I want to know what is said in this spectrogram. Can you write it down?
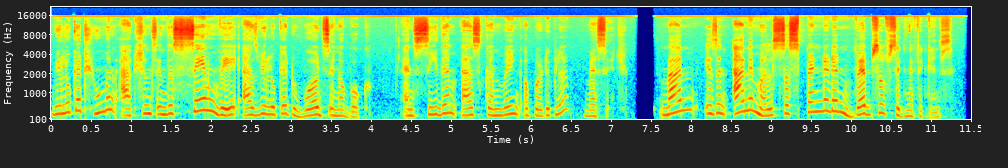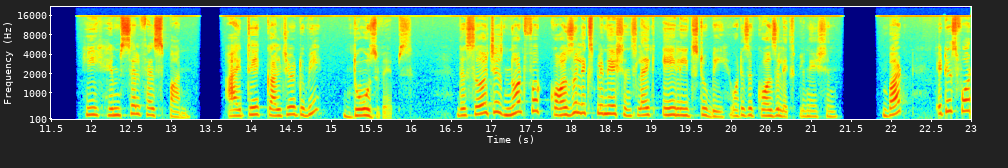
we look at human actions in the same way as we look at words in a book and see them as conveying a particular message. Man is an animal suspended in webs of significance. He himself has spun I take culture to be those webs. The search is not for causal explanations like A leads to B. What is a causal explanation? But it is for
